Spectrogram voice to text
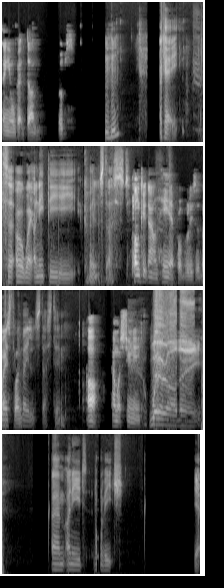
thingy will get done. Oops. Mhm. Okay. So, oh wait, I need the covalence dust. Plunk it down here probably is the Where's best the place. covalence dust, Tim? Ah, how much do you need? Where are they? Um, I need one of each. Yeah,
